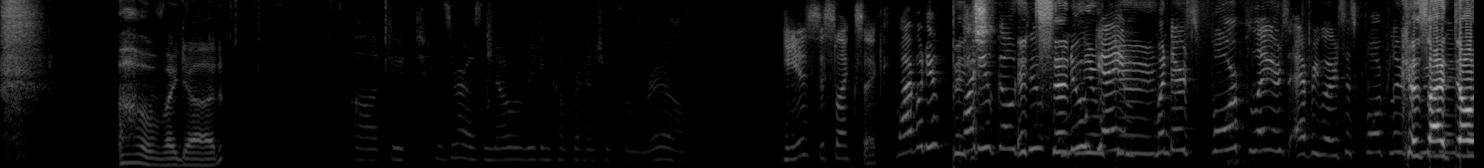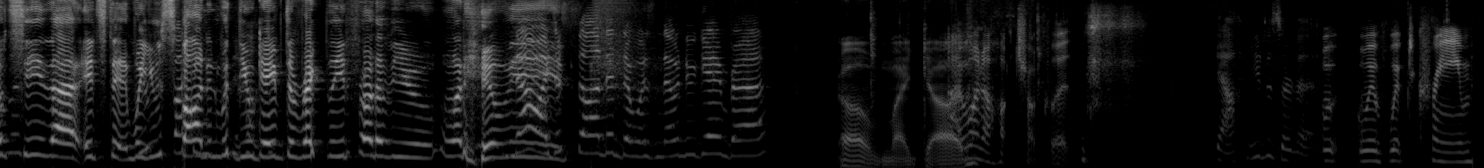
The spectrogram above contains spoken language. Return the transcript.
oh my god. Oh, dude, Zerro has no reading comprehension for real. He is dyslexic. Why would you? why do you go to said new, new game, game. when there's four players everywhere? It says four players. Cause I players, don't players. see that. It's the when You you spawn in with new game directly in front of you. What do you mean? No, I just saw it. There was no new game, bruh. Oh my god. I want a hot chocolate Yeah, you deserve it. w- with whipped cream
